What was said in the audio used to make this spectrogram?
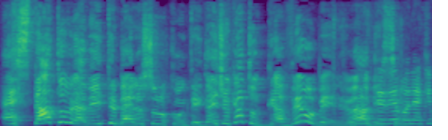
è stato veramente bello, sono contento! Hai giocato davvero bene, bravissimo! Non credevo neanche...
